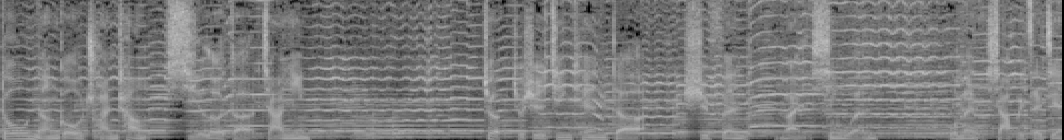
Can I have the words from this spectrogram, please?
都能够传唱喜乐的佳音。这就是今天的十分暖新闻，我们下回再见。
